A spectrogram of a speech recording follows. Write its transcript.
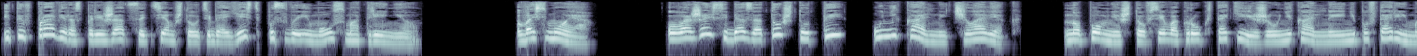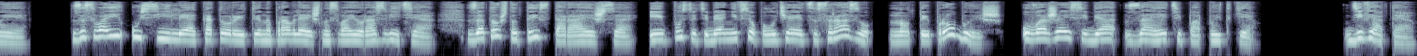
и ты вправе распоряжаться тем, что у тебя есть, по своему усмотрению. Восьмое. Уважай себя за то, что ты уникальный человек. Но помни, что все вокруг такие же уникальные и неповторимые. За свои усилия, которые ты направляешь на свое развитие, за то, что ты стараешься, и пусть у тебя не все получается сразу, но ты пробуешь, уважай себя за эти попытки. Девятое.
